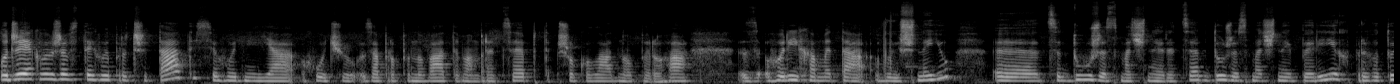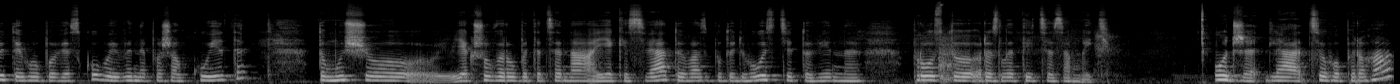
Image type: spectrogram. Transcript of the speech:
Отже, як ви вже встигли прочитати, сьогодні я хочу запропонувати вам рецепт шоколадного пирога з горіхами та вишнею. Е, Це дуже смачний рецепт, дуже смачний пиріг. Приготуйте його обов'язково і ви не пожалкуєте. Тому що, якщо ви робите це на якесь свято, і у вас будуть гості, то він е, просто розлетиться за мить. Отже, для цього пирога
